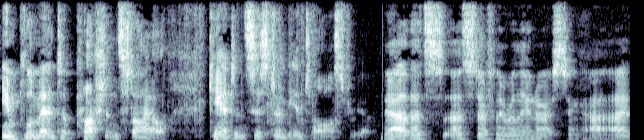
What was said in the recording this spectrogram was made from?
implement a Prussian style canton system into Austria. Yeah, that's that's definitely really interesting. I, I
